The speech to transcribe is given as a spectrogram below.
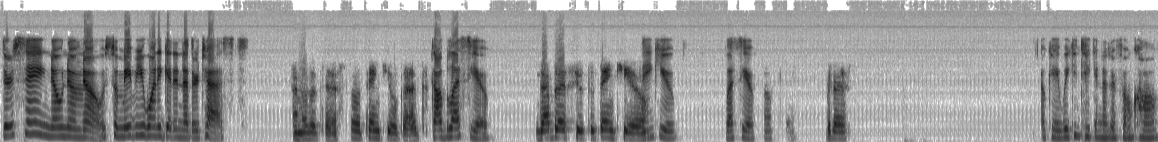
They're saying no no no. So maybe you want to get another test. Another test. Oh, thank you, God. God bless you. God bless you too. Thank you. Thank you. Bless you. Okay. Bless. Okay, we can take another phone call.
